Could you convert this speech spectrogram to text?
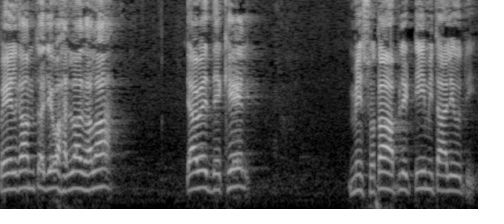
पेलगामचा जेव्हा हल्ला झाला त्यावेळेस देखील मी स्वतः आपली टीम इथं आली होती.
